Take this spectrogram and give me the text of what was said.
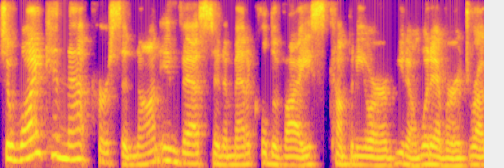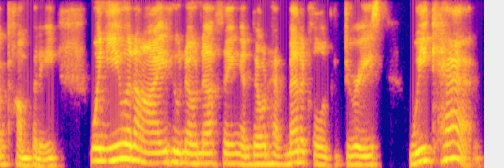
So why can that person not invest in a medical device company or, you know, whatever, a drug company, when you and I, who know nothing and don't have medical degrees, we can.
